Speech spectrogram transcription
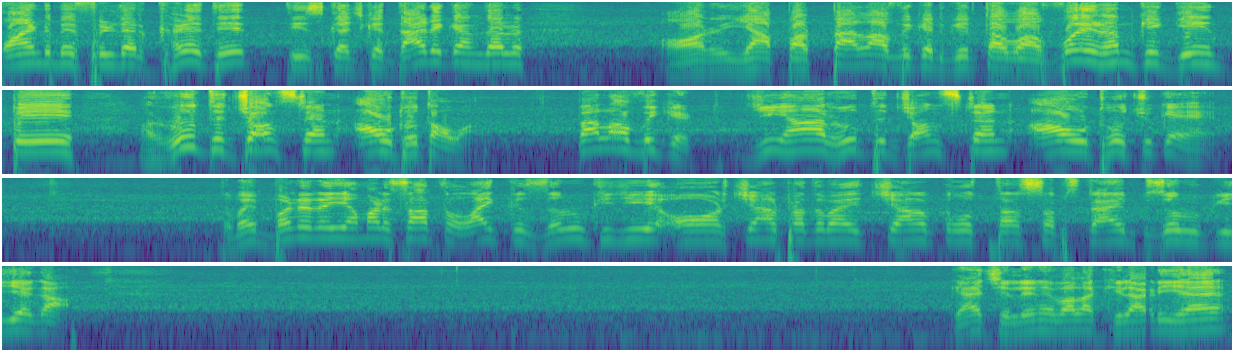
पॉइंट में फील्डर खड़े थे, तीस गज के दायरे के अंदर और यहाँ पर पहला विकेट गिरता हुआ वेरहम की गेंद पे रुथ जॉन्स्टन आउट होता हुआ। पहला विकेट जी हाँ रुथ जॉन्स्टन आउट हो चुके हैं। तो भाई बने रहिए हमारे साथ लाइक ज़रूर कीजिए और चैनल पर तो भाई चैनल को सब्सक्राइब ज़रूर कीजिएगा। कैच लेने वाला खिलाड़ी है?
